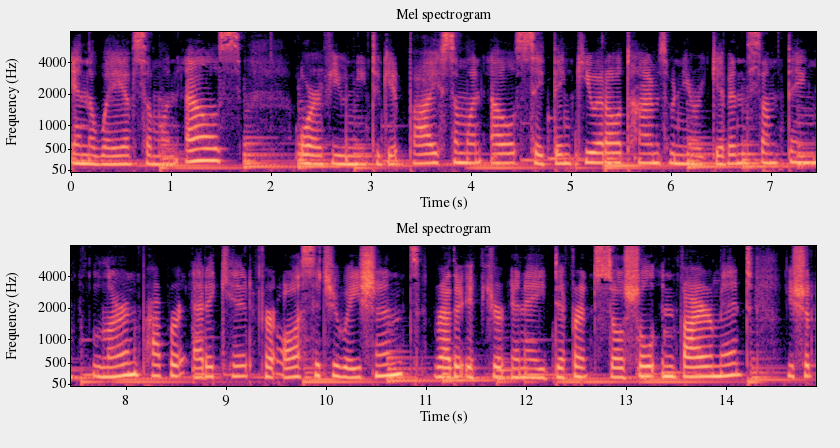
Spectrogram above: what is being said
in the way of someone else or if you need to get by someone else, say thank you at all times when you're given something. Learn proper etiquette for all situations. Rather, if you're in a different social environment, you should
